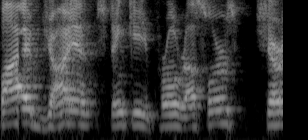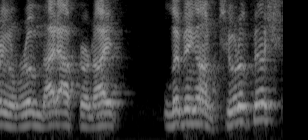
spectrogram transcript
five giant, stinky pro wrestlers sharing a room night after night, living on tuna fish.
